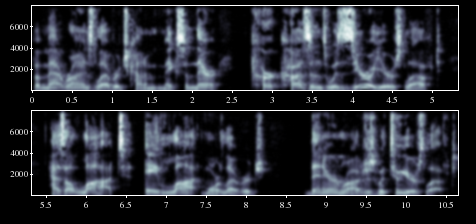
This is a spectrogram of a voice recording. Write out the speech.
but Matt Ryan's leverage kind of makes him there. Kirk Cousins with zero years left has a lot, a lot more leverage than Aaron Rodgers with two years left.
